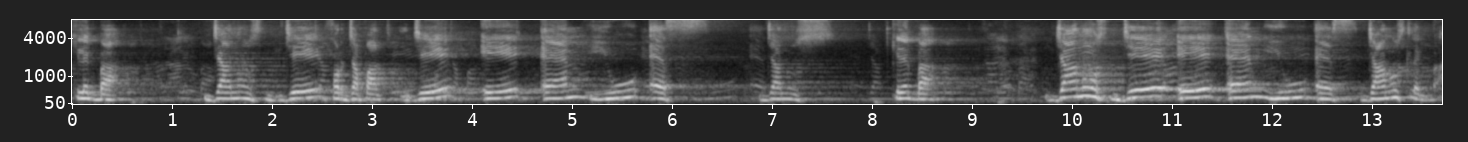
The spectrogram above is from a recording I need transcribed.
কি লেখবা? Janus J for Japan J A N U S Janus. কি লেখবা? Janus J A N U S Janus লেখবা।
